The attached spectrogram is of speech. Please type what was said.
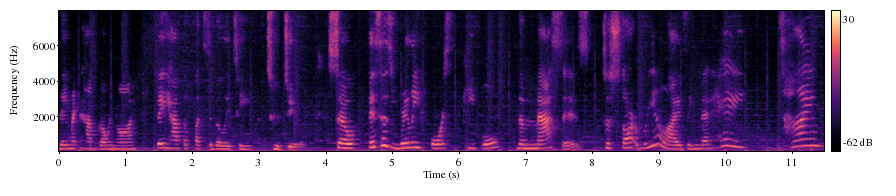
they might have going on, they have the flexibility to do. So this has really forced people, the masses, to start realizing that, hey, time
